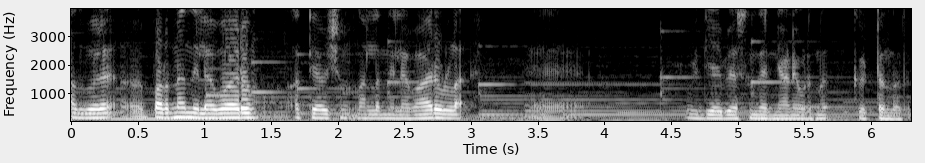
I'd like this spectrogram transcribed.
അതുപോലെ പഠന നിലവാരം അത്യാവശ്യം നല്ല നിലവാരമുള്ള വിദ്യാഭ്യാസം തന്നെയാണ് ഇവിടുന്ന് കിട്ടുന്നത്.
